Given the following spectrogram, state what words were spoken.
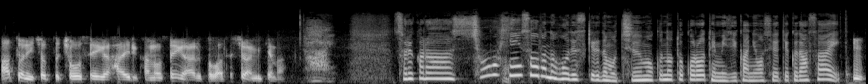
後にちょっと調整が入る可能性があると私は見てます。はいそれから商品相場の方ですけれども、注目のところ、手短に教えてください、うん、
